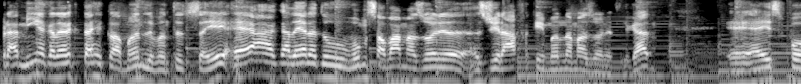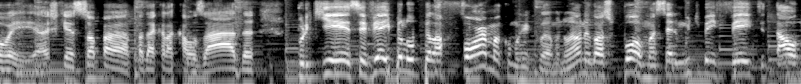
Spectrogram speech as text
Pra mim, a galera que tá reclamando, levantando isso aí, é a galera do Vamos Salvar a Amazônia, as girafas queimando na Amazônia, tá ligado? É, é, esse povo aí. Acho que é só pra, pra, dar aquela causada. Porque você vê aí pelo, pela forma como reclama. Não é um negócio, pô, uma série muito bem feita e tal,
